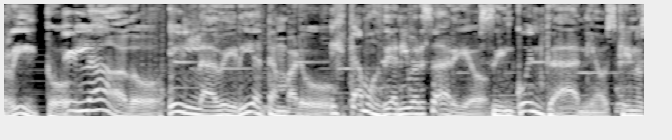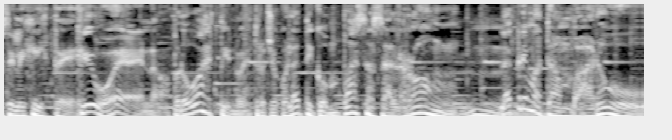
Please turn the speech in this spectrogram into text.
rico, helado. Heladería Tambarú. Estamos de aniversario. 50 años que nos elegiste. Qué bueno. Probaste nuestro chocolate con pasas al ron. La crema Tambarú,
